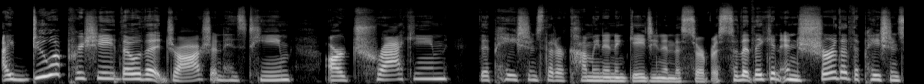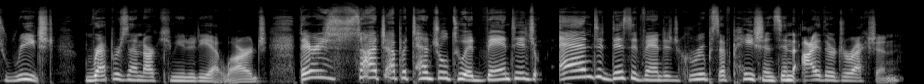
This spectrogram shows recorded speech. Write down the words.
I do appreciate, though, that Josh and his team are tracking the patients that are coming and engaging in the service so that they can ensure that the patients reached represent our community at large. There is such a potential to advantage and to disadvantage groups of patients in either direction.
